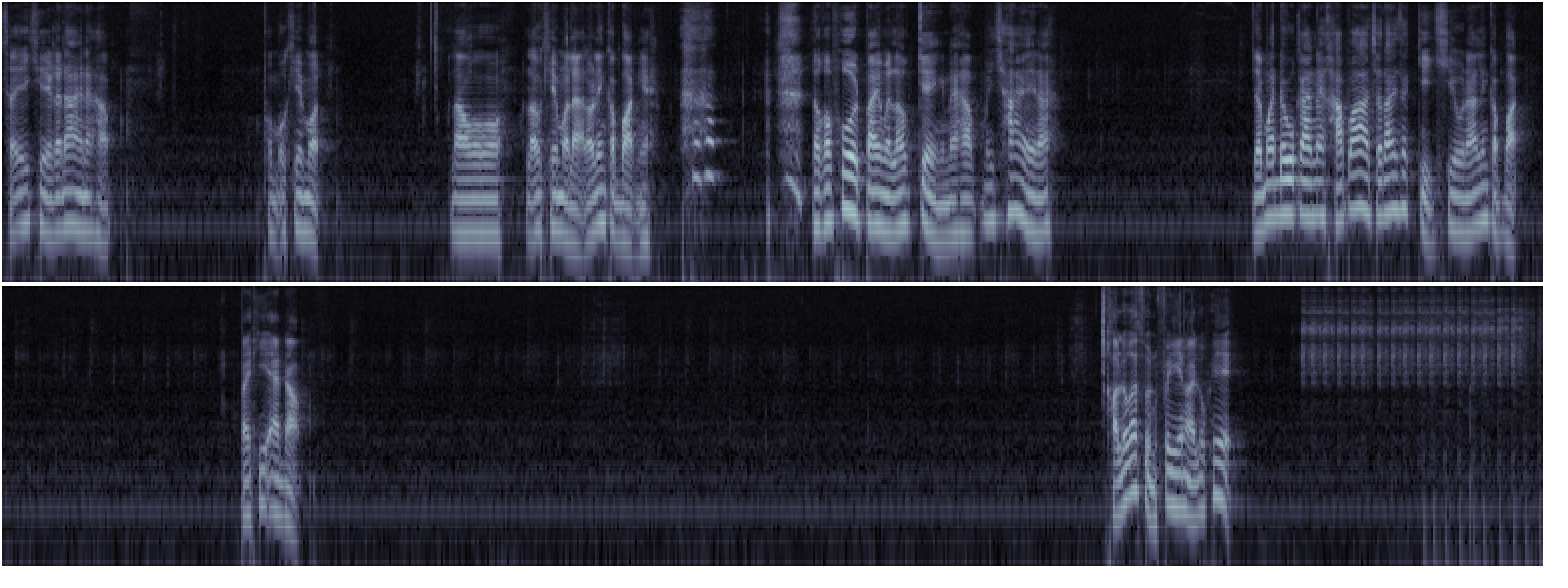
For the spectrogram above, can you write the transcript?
ใช้ AK ก็ได้นะครับ ผมโอเคหมด เราเราโอเคหมดแหละเราเล่นกับบอทไงเราก็พูดไปเหมือนเราเก่งนะครับ ไม่ใช่นะ เดี๋ยวมาดูกันนะครับว่าจะได้สักกี่คิวนะเล่นกับบอทไปที่ AirDrop ขอลูกกระสุนฟรีหน่อยลูกพี่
